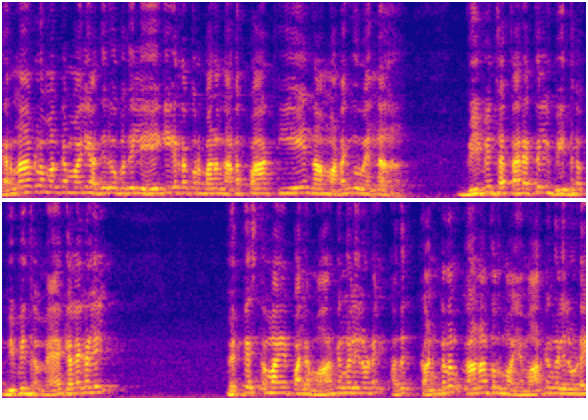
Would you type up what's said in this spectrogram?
എറണാകുളം അങ്കമാലി അതിരൂപതയിൽ ഏകീകൃത കുർബാന നടപ്പാക്കിയേ നാം അടങ്ങുവെന്ന് വിവിധ തരത്തിൽ വിവിധ വിവിധ മേഖലകളിൽ വ്യത്യസ്തമായ പല മാർഗങ്ങളിലൂടെ അത് കണ്ടതും കാണാത്തതുമായ മാർഗങ്ങളിലൂടെ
